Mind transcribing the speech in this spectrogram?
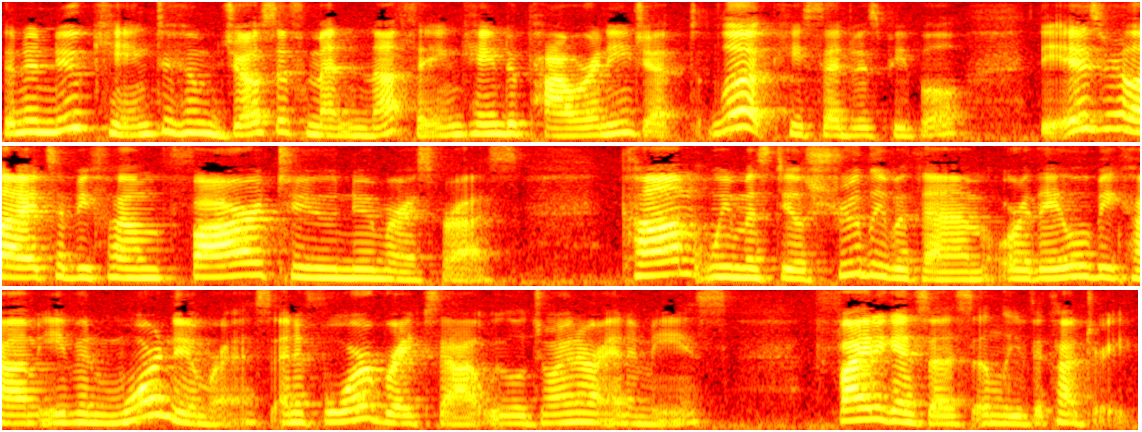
Then a new king, to whom Joseph meant nothing, came to power in Egypt. Look, he said to his people, the Israelites have become far too numerous for us. Come, we must deal shrewdly with them, or they will become even more numerous. And if war breaks out, we will join our enemies, fight against us, and leave the country.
